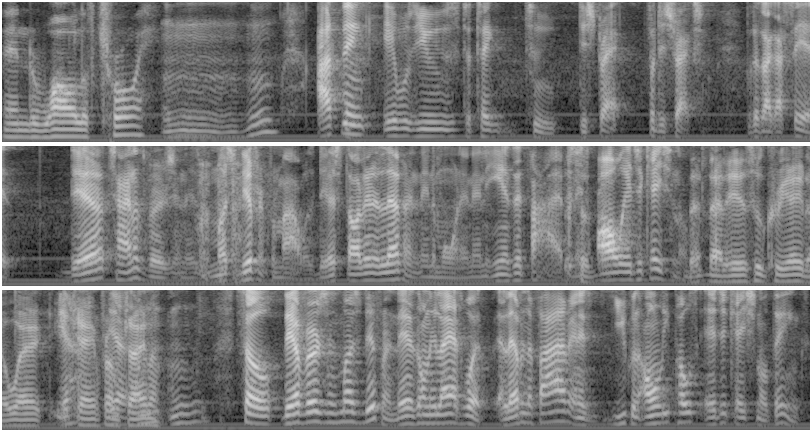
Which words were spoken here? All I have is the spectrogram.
and the Wall of Troy? Mm-hmm. I think it was used to take to distract for distraction because, like I said, their China's version is much different from ours. Theirs started at eleven in the morning and it ends at five, and it's all educational. That that is who created where it Yeah, came from, yeah, China. mhm, mhm. So their version is much different. Theirs only lasts what eleven to five, and it's you can only post educational things.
